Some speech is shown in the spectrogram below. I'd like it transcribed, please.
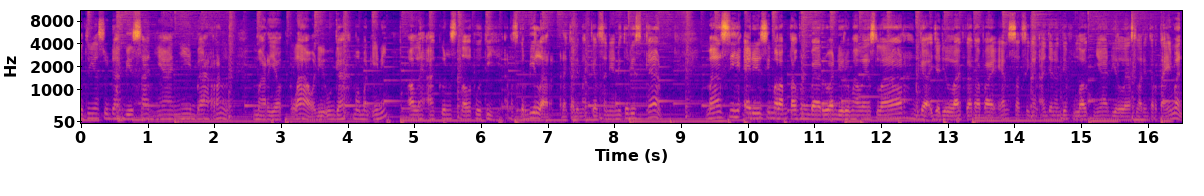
Tentunya sudah bisa nyanyi bareng Mario Cloud Diunggah momen ini oleh akun Snow Putih Underscore Bilar. Ada kalimat caption yang dituliskan Masih edisi malam tahun baruan di rumah Leslar. Nggak jadi live kata PN Saksikan aja nanti vlognya di Leslar Entertainment.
